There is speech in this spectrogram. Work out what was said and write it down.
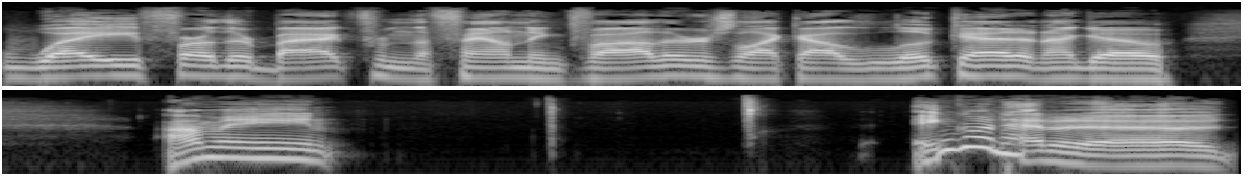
way further back from the founding fathers, like I look at it and I go, I mean, England had a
